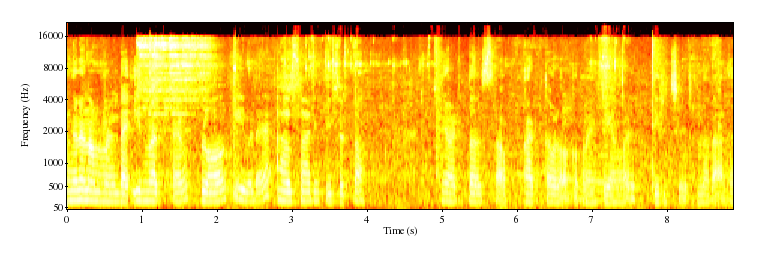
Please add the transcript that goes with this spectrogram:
അങ്ങനെ നമ്മളുടെ ഇന്നത്തെ വ്ളോഗ് ഇവിടെ അവസാനിപ്പിച്ചിട്ടോ ഇനി അടുത്ത ദിവസം അടുത്ത വ്ളോഗുമായിട്ട് ഞങ്ങൾ തിരിച്ചു വരുന്നതാണ്.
